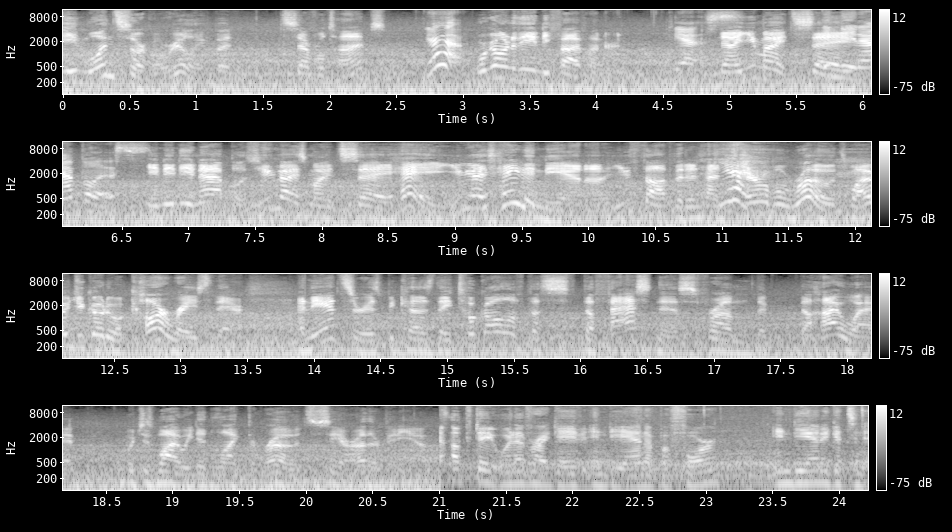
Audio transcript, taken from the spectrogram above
In one circle, really, but several times. Yeah. We're going to the Indy 500. Yes. Now, you might say. Indianapolis. in Indianapolis. You guys might say, hey, you guys hate Indiana. You thought that it had Yeah. terrible roads. Why would you go to a car race there? And the answer is because they took all of the, the fastness from the, the highway, which is why we didn't like the roads. See our other video. Update whatever I gave Indiana before. Indiana gets an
